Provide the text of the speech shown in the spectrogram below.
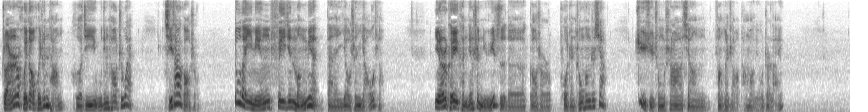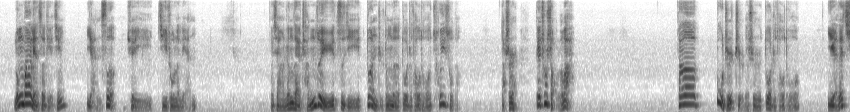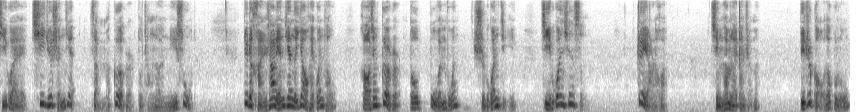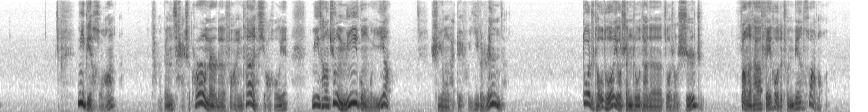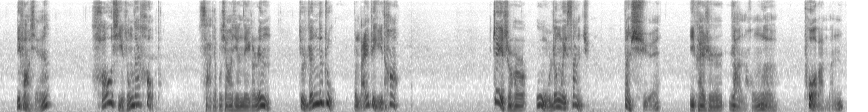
转而回到回春堂合击吴京涛之外，其他高手都在一名飞金蒙面但腰身窈窕。因而可以肯定是女子的高手破阵冲锋之下，继续冲杀向方恨少、唐宝牛这儿来。龙八脸色铁青，眼色却已急出了脸。他向仍在沉醉于自己断指中的多指头陀催促道：“大师，该出手了吧？”他不只指的是多指头陀，也在奇怪七绝神剑怎么个个都成了泥塑的。对着喊杀连天的要害关头，好像个个都不闻不问，事不关己，己不关心死。这样的话，请他们来干什么？比只狗都不如。你别慌，他们跟采石扣那儿的方云看小侯爷、密苍穹、迷公公一样，是用来对付一个人的。多指头陀又伸出他的左手食指，放到他肥厚的唇边晃了晃。你放心，好戏总在后头。洒家不相信那个人就忍得住不来这一趟。这时候雾仍未散去，但雪已开始染红了破板门。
